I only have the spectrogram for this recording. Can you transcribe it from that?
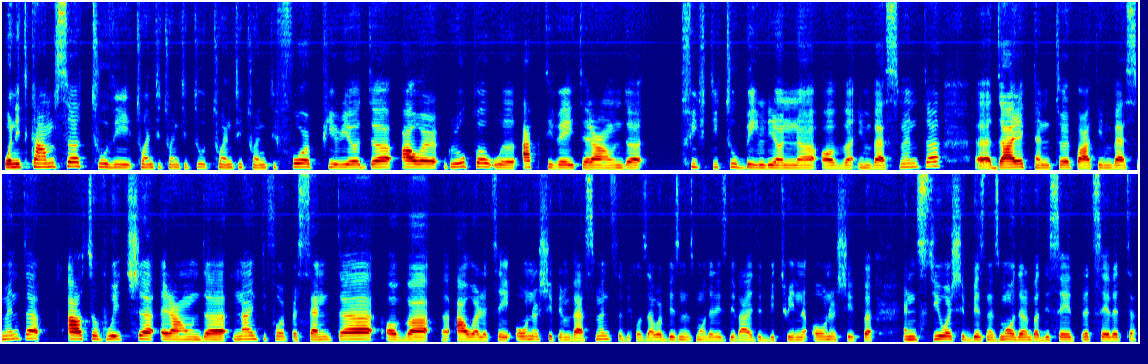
When it comes to the 2022-2024 period, our group will activate around 52 billion of investment, direct and third-party investment, out of which uh, around 94% uh, of uh, our, let's say, ownership investments, because our business model is divided between ownership and stewardship business model. But say, let's say that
